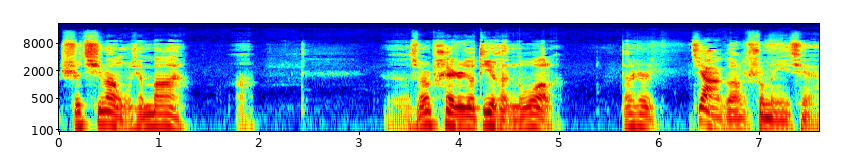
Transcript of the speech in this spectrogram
十七万五千八呀。啊嗯，虽然配置就低很多了，但是价格说明一切。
